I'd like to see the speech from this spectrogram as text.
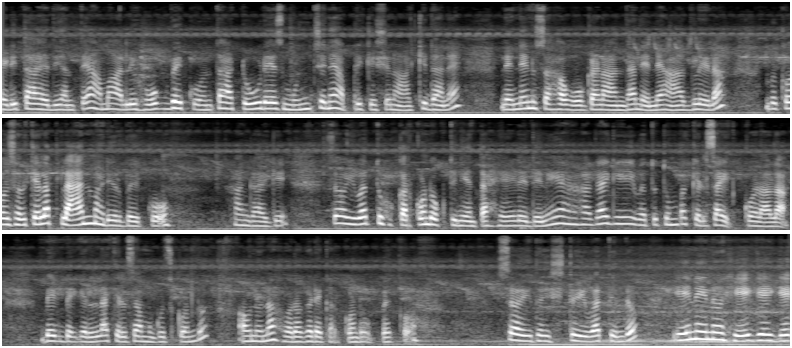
ನಡೀತಾ ಇದೆಯಂತೆ, ಅಮ್ಮ ಅಲ್ಲಿ ಹೋಗಬೇಕು ಅಂತ ಟೂ ಡೇಸ್ ಮುಂಚೆನೇ ಅಪ್ಲಿಕೇಶನ್ ಹಾಕಿದ್ದಾನೆ. ನಿನ್ನೆನೂ ಸಹ ಹೋಗೋಣ ಅಂದ ನಿನ್ನೆ ಆಗಲಿಲ್ಲ. ಬಿಕಾಸ್ ಅದಕ್ಕೆಲ್ಲ ಪ್ಲ್ಯಾನ್ ಮಾಡಿರಬೇಕು. ಹಾಗಾಗಿ ಸೊ ಇವತ್ತು ಕರ್ಕೊಂಡು ಹೋಗ್ತೀನಿ ಅಂತ ಹೇಳಿದ್ದೀನಿ. ಹಾಗಾಗಿ ಇವತ್ತು ತುಂಬ ಕೆಲಸ ಇಟ್ಕೊಳ್ಳಲ್ಲ ಬೇಗ ಬೇಗ ಎಲ್ಲ ಕೆಲಸ ಮುಗಿಸ್ಕೊಂಡು ಅವನನ್ನು ಹೊರಗಡೆ ಕರ್ಕೊಂಡು ಹೋಗಬೇಕು. ಸೊ ಇದು ಇಷ್ಟು ಇವತ್ತಿಂದು. ಏನೇನು ಹೇಗೆ ಹೇಗೆ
